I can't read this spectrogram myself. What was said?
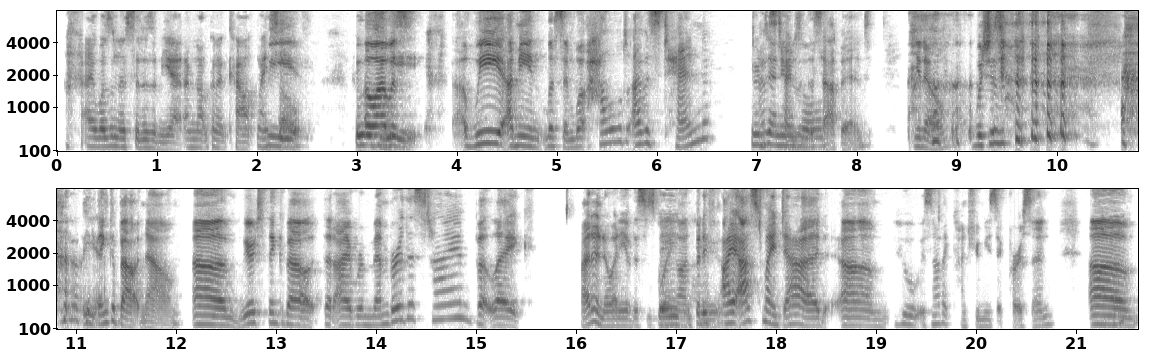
I wasn't a citizen yet. I'm not going to count We- myself. Who Oh, was I was- we? uh, we, I mean, listen, what, how old? I was 10. You're I was 10 years when old. this happened, you know, which is to Yeah. think about now. Um, weird to think about that I remember this time, but like I didn't know any of this was going on. But if I asked my dad, um, who is not a country music person, Mm-hmm. um,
